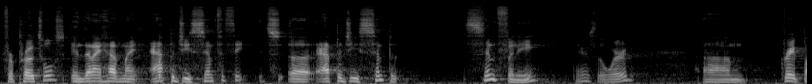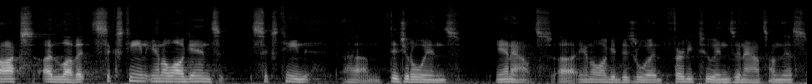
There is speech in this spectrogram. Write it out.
for Pro Tools. And then I have my Apogee Symphony, it's uh, Apogee Symp Symphony, there's the word. Um, great box, I love it. 16 analog ins, 16 um, digital ins and outs, uh, analog and digital in, 32 ins and outs on this.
